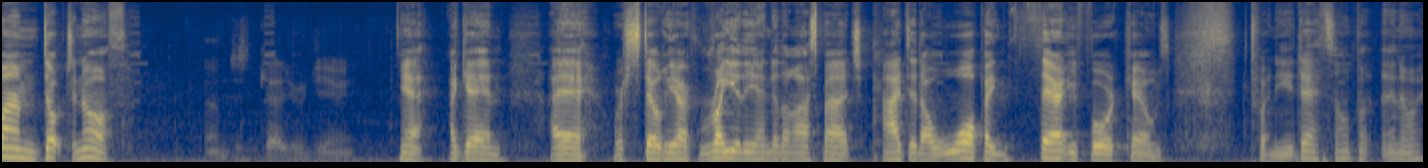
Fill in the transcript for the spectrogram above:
I'm Dr. Noth. I'm just casual Jamie. Yeah, again, uh, we're still here, right at the end of the last match. I did a whopping 34 kills. 28 deaths, oh, but anyway.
